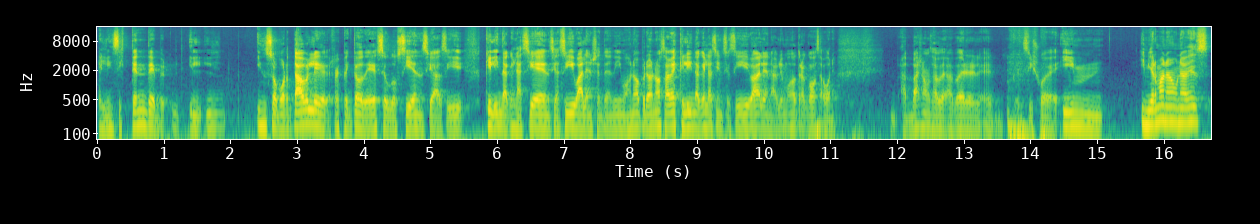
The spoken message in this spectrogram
el insistente el insoportable respecto de pseudociencias y qué linda que es la ciencia, sí, Valen, ya entendimos, no, pero no sabes qué linda que es la ciencia, sí, Valen, hablemos de otra cosa, bueno, vayamos a ver, a ver el- si llueve. Y, mm, y mi hermana una vez,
